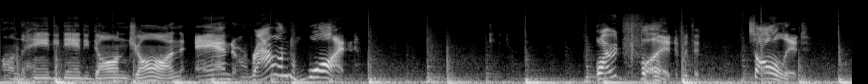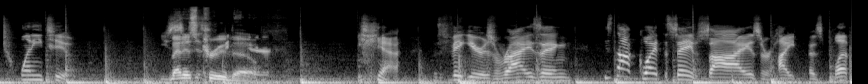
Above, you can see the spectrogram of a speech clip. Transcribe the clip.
on the handy dandy Don John. And round one. Bart Fudd with a solid 22. You That is true, though. Yeah, this figure is rising. He's not quite the same size or height as Plep.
